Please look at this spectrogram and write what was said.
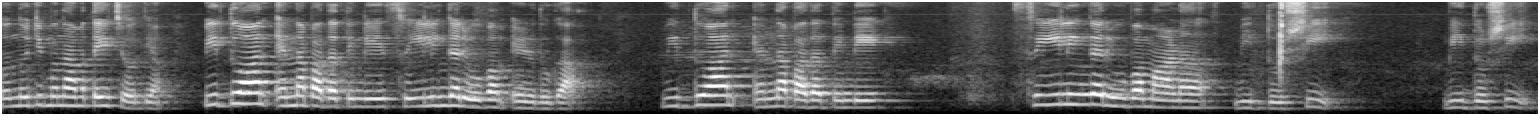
തൊണ്ണൂറ്റി മൂന്നാമത്തെ ചോദ്യം. വിദ്വാൻ എന്ന പദത്തിന്റെ സ്ത്രീലിംഗ രൂപം എഴുതുക. വിദ്വാൻ എന്ന പദത്തിന്റെ സ്ത്രീലിംഗ രൂപമാണ് വിദുഷി. വിദുഷി.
